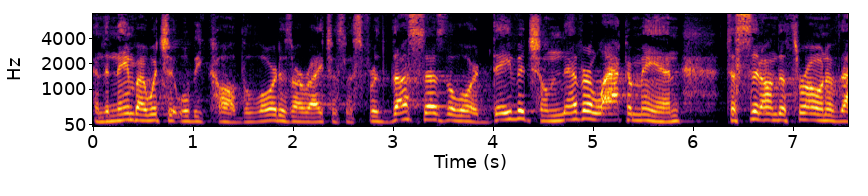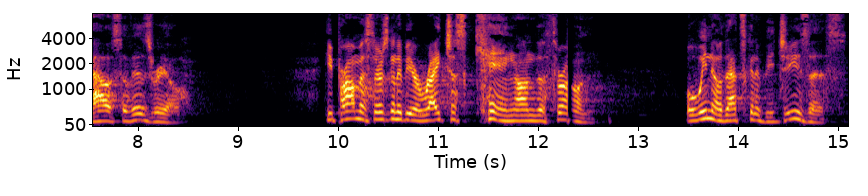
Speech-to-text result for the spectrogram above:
and the name by which it will be called, the Lord is our righteousness. For thus says the Lord, David shall never lack a man to sit on the throne of the house of Israel. He promised there's going to be a righteous king on the throne. Well, we know that's going to be Jesus.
